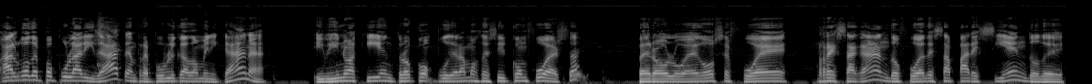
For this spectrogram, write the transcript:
algo de popularidad en República Dominicana. Y vino aquí, entró, pudiéramos decir, con fuerza, pero luego se fue rezagando, fue desapareciendo de,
